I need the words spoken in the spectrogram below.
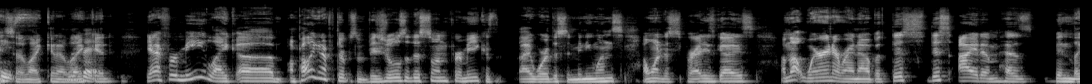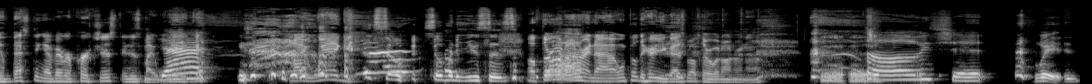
Nice. I like it. I Love like it. it. Yeah, for me, like, uh, I'm probably gonna have to throw up some visuals of this one for me because I wore this in mini ones. I wanted to surprise these guys. I'm not wearing it right now, but this this item has been the best thing I've ever purchased. It is my Yeah. wig. My wig. so so many uses. I'll throw it on right now. I won't be able to hear you guys, but I'll throw it on right now. Oh shit. Wait, it-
